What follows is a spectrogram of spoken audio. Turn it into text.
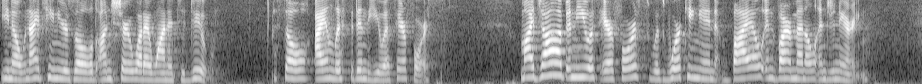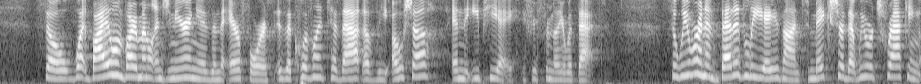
You know, 19 years old, unsure what I wanted to do. So I enlisted in the U.S. Air Force. My job in the U.S. Air Force was working in bioenvironmental engineering. So, what bioenvironmental engineering is in the Air Force is equivalent to that of the OSHA and the EPA, if you're familiar with that. So, we were an embedded liaison to make sure that we were tracking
